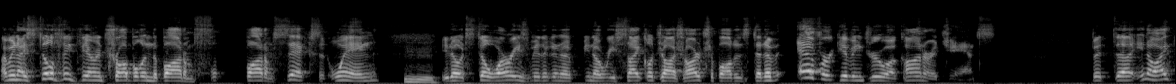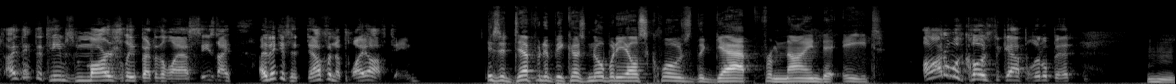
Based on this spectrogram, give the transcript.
I mean, I still think they're in trouble in the bottom bottom six at wing. Mm-hmm. You know, it still worries me they're going to, you know, recycle Josh Archibald instead of ever giving Drew O'Connor a chance. But, uh, you know, I, I think the team's marginally better than last season. I, I think it's a definite playoff team. Is it definite because nobody else closed the gap from nine to eight? Ottawa closed the gap a little bit. Mm-hmm.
